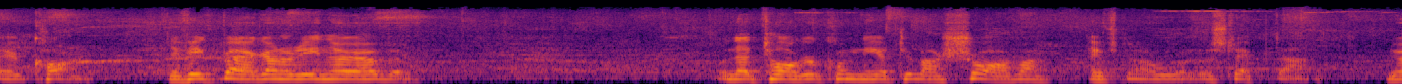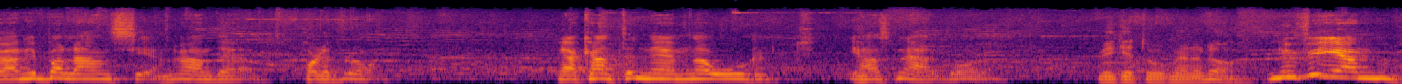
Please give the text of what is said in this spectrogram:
eh, karln. Det fick bägaren att rinna över. Och när Tage kom ner till Warszawa efter några år, då släppte han. Nu är han i balans igen, nu är han där, har det bra. Men jag kan inte nämna ordet i hans närvaro. Vilket ord menar du då? Löfven!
